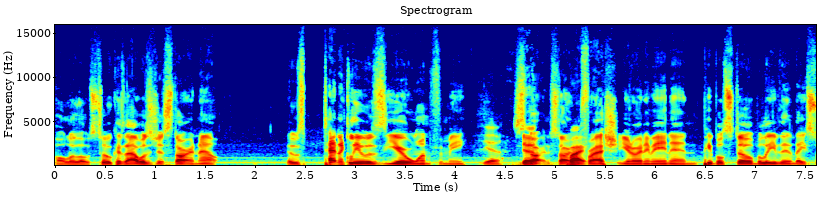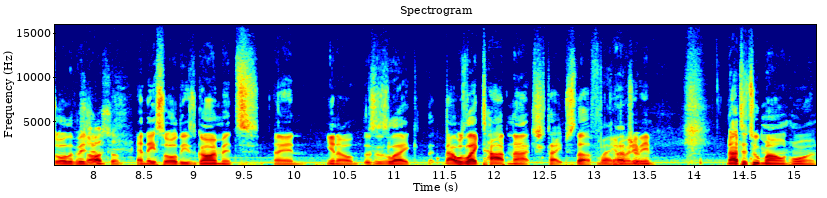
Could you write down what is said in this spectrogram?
all of those too, because I was just starting out. It was technically it was year one for me Yeah. start, starting Right. fresh. You know what I mean? And people still believed in. They saw the That's vision, awesome. and they saw these garments. And you know, this is like that was like top notch type stuff. Right. You know Gotcha. what I mean? Not to toot my own horn,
